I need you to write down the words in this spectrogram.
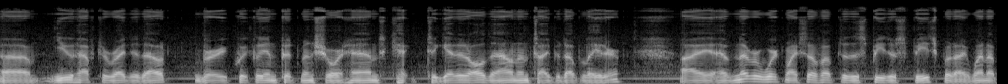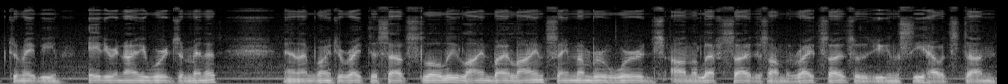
uh, you have to write it out very quickly in Pitman shorthand to get it all down and type it up later. I have never worked myself up to the speed of speech, but I went up to maybe 80 or 90 words a minute, and I'm going to write this out slowly, line by line, same number of words on the left side as on the right side, so that you can see how it's done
